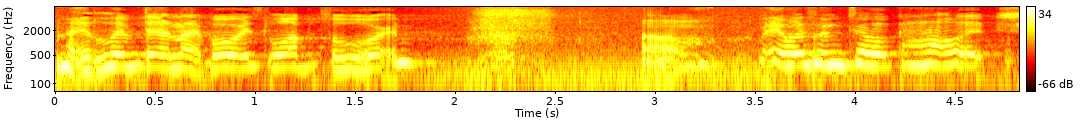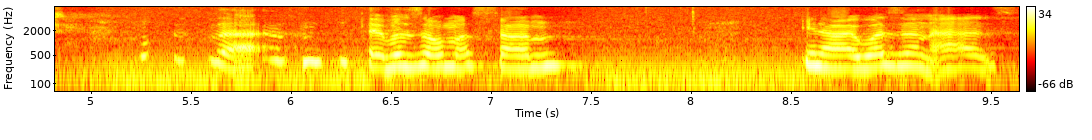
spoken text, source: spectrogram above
I lived in. I've always loved the Lord. Um, it was until college that it was almost, um, you know, I wasn't as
